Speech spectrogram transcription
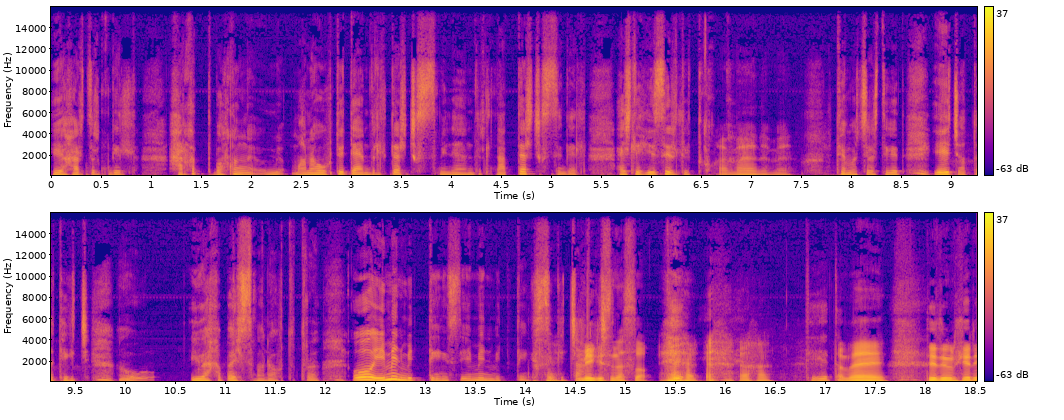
э, хар зэрэг ингээл харахад бурхан манай хөлтөдийн амьдрал дээр ч гэсэн миний амьдрал над дээр ч гэсэн ингээл ажлыг өгдөг. Амен амен. Тийм учраас тэгээд ээж одоо тэгж юу яха болсон манай хөлтөд рүү өө эмэн мэддэг гэсэн эмэн мэддэг гэсэн гэж байгаа. Мигс насо. Аха. Тэгээд Амен. Тэгээд үнэхээр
